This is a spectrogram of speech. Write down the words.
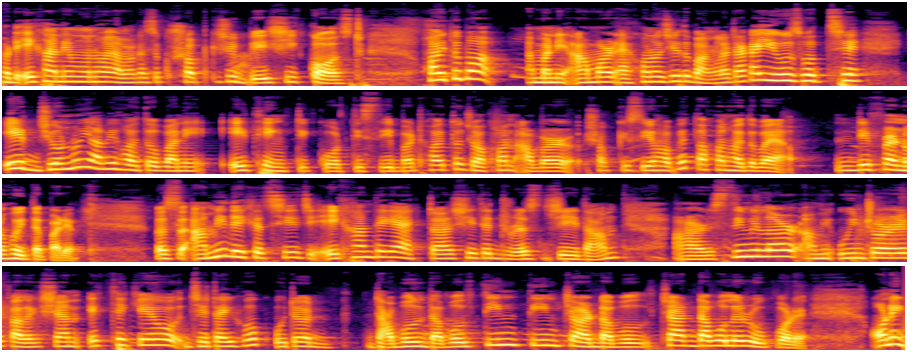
বাট এখানে মনে হয় আমার কাছে সব কিছু বেশি কস্ট হয়তো বা মানে আমার এখনও যেহেতু বাংলা টাকা ইউজ হচ্ছে, এর জন্যই আমি হয়তো মানে এই থিংটি করতেছি। বাট হয়তো যখন আবার সব কিছুই হবে, তখন হয়তো বা ডিফারেন্ট হইতে পারে। বাস আমি দেখেছি যে এখান থেকে একটা শীতের ড্রেস যে দাম, আর সিমিলার আমি উইন্টারের কালেকশন এর থেকেও যেটাই হোক, ওইটা ডাবল ডাবল তিন তিন, চার ডাবল চার ডাবলের উপরে। অনেক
